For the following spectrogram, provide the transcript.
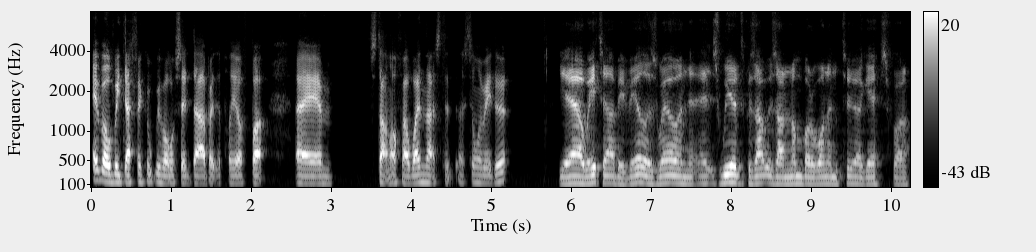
It will be difficult. We've all said that about the playoff, but um, starting off a win, that's the, that's the only way to do it. Yeah, away to Abbey Vale as well, and it's weird because that was our number one and two, I guess, for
